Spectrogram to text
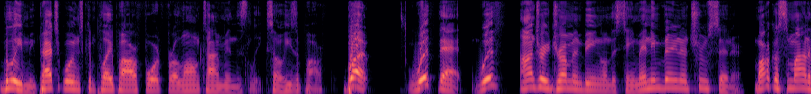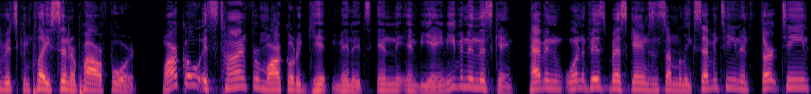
Believe me, Patrick Williams can play power forward for a long time in this league. So he's a power forward. But with that, with Andre Drummond being on this team and him being a true center, Marko Simonovic can play center power forward. Marko, it's time for Marko to get minutes in the NBA. And even in this game, having one of his best games in Summer League 17 and 13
